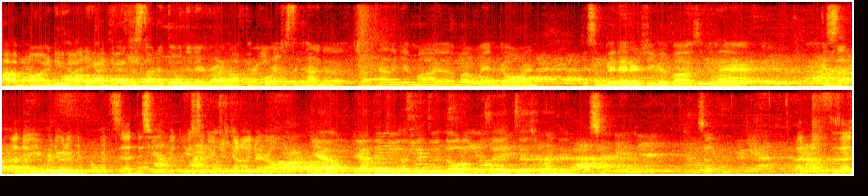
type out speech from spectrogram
I have no idea. I think I think I just started doing it and running off the court just to kind of kind of get my uh, my wind going, get some good energy, good vibes up in there. Because I know you were doing it with, with Zed this year, but you used to do it just kind of on your own. Yeah, yeah, I did do I did do a dolo, but Zed Zed's run it this year. So yeah. I don't know. Does that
